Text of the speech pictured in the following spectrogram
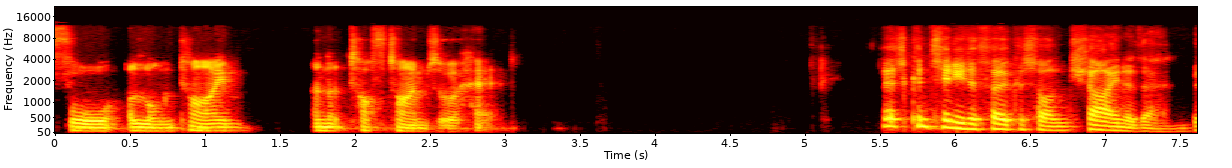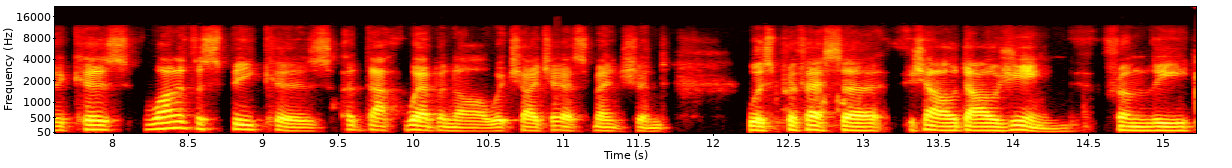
for a long time and that tough times are ahead. Let's continue to focus on China then, because one of the speakers at that webinar, which I just mentioned, was Professor Zha Daojiong from the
